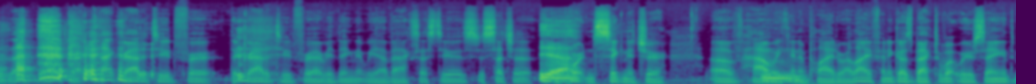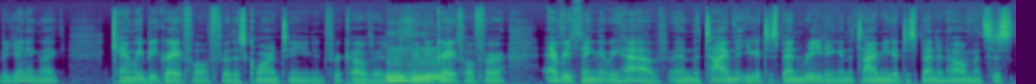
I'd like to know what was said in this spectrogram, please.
that, that, that, gratitude for the gratitude for everything that we have access to is just such a yeah. important signature of how mm. we can mm. apply to our life. And it goes back to what we were saying at the beginning, like can we be grateful for this quarantine and for COVID? And mm-hmm. can we be mm-hmm. grateful for everything that we have and the time that you get to spend reading and the time you get to spend at home? It's just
